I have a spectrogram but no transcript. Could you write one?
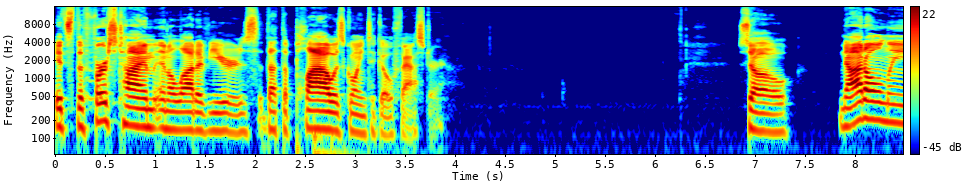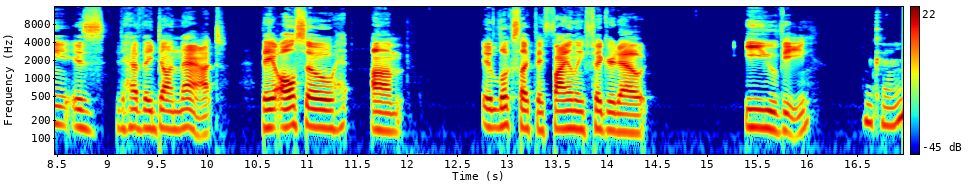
it's the first time in a lot of years that the plow is going to go faster. So not only is have they done that, they also um, it looks like they finally figured out EUV, Okay.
